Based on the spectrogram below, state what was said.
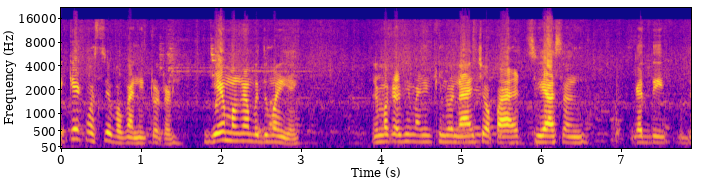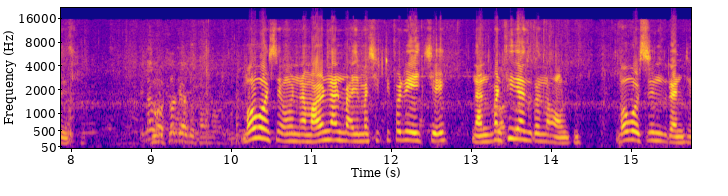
એક એક વસ્તુ ભગવાનની ટોટલ જે મંગા બધું મળી જાય. રમકડાથી મારી ખીલોના ચોપાટ, સિંહાસન, ગદ્દી બધું છે. બહુ વર્ષે હું મારું નાન બાજુમાં સિટી પર એ જ છે. નાનપણથી જ આ આવું છું. બહુ વર્ષોની દુકાન છે.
